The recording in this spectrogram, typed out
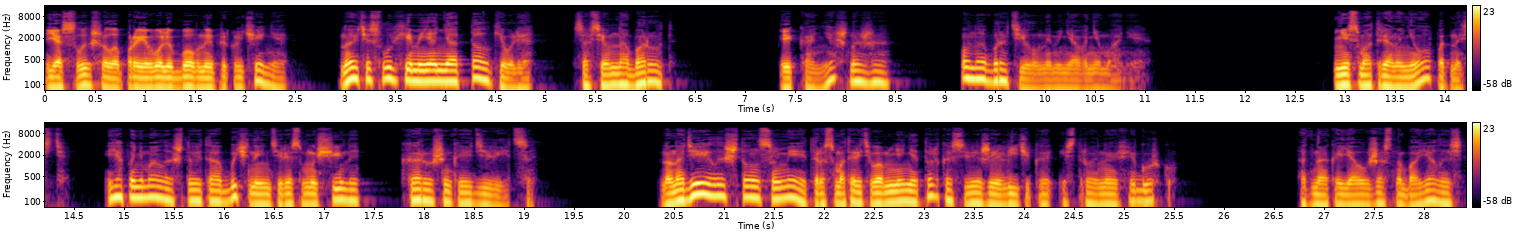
Я слышала про его любовные приключения, но эти слухи меня не отталкивали, совсем наоборот. И, конечно же, он обратил на меня внимание. Несмотря на неопытность, я понимала, что это обычный интерес мужчины к хорошенькой девице. Но надеялась, что он сумеет рассмотреть во мне не только свежее личико и стройную фигурку, Однако я ужасно боялась,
